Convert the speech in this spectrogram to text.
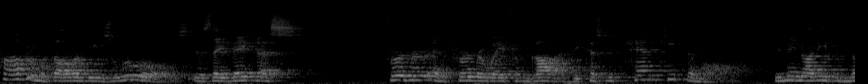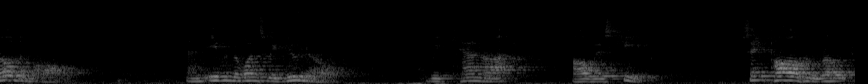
problem with all of these rules is they make us further and further away from God because we can't keep them all. We may not even know them all. And even the ones we do know, we cannot always keep. St. Paul, who wrote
